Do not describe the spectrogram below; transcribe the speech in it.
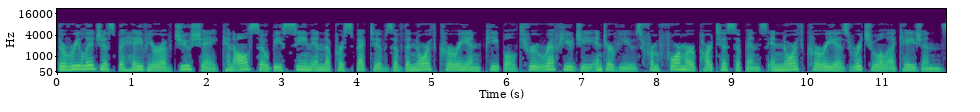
The religious behavior of Juche can also be seen in the perspectives of the North Korean people through refugee interviews from former participants in North Korea's ritual occasions.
